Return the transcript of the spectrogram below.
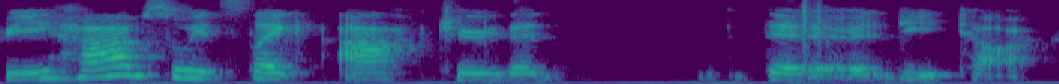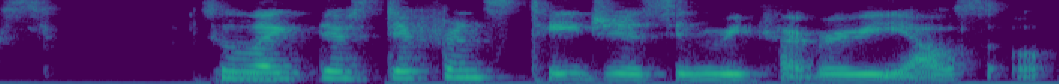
rehab so it's like after the the detox so mm. like there's different stages in recovery also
